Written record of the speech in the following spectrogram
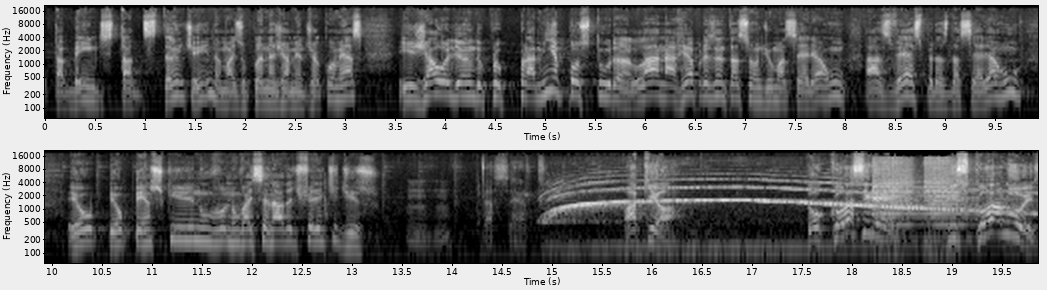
está bem está distante ainda, mas o planejamento já começa. E já olhando para a minha postura lá na reapresentação de uma Série A1, às vésperas da Série A1, eu, eu penso que não, não vai ser nada diferente disso. Tá certo. Aqui, ó. Tocou a sirene, piscou a luz.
